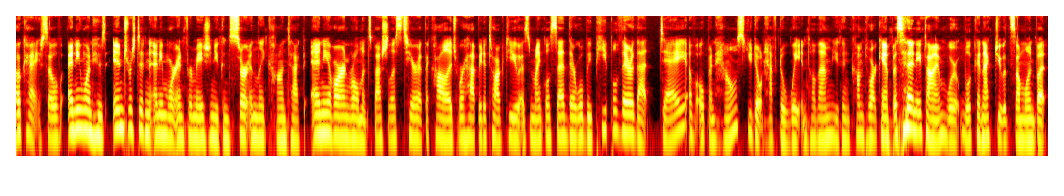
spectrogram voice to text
Okay, so anyone who's interested in any more information, you can certainly contact any of our enrollment specialists here at the college. We're happy to talk to you. As Michael said, there will be people there that day of open house. You don't have to wait until them. You can come to our campus at any time. We're, we'll connect you with someone, but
